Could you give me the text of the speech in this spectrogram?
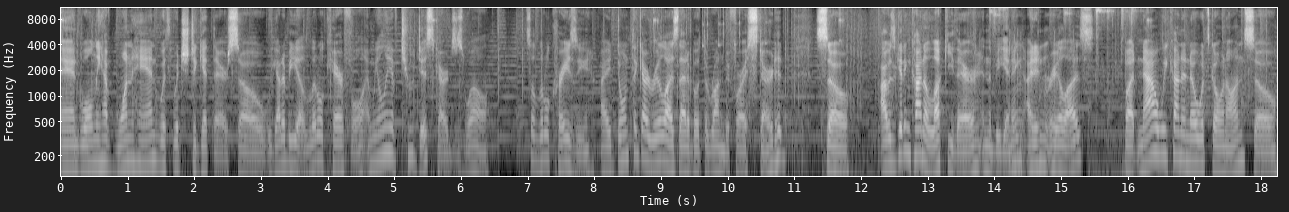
And we'll only have one hand with which to get there. So we gotta be a little careful. And we only have two discards as well. It's a little crazy. I don't think I realized that about the run before I started. So I was getting kind of lucky there in the beginning. I didn't realize. But now we kind of know what's going on, so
